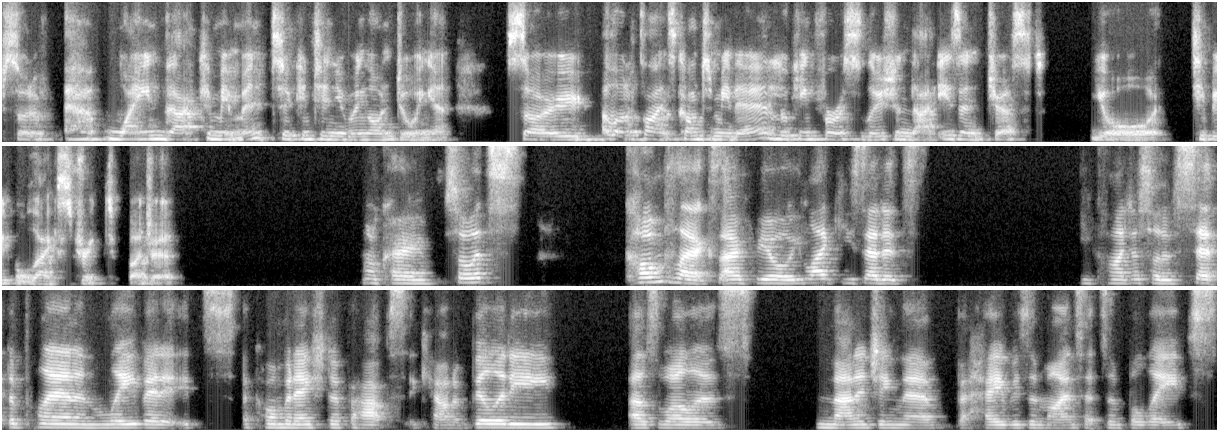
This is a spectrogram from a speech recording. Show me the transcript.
sort of wane that commitment to continuing on doing it so a lot of clients come to me there looking for a solution that isn't just your typical like strict budget. Okay. So it's complex, I feel. Like you said, it's you can't just sort of set the plan and leave it. It's a combination of perhaps accountability as well as managing their behaviors and mindsets and beliefs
